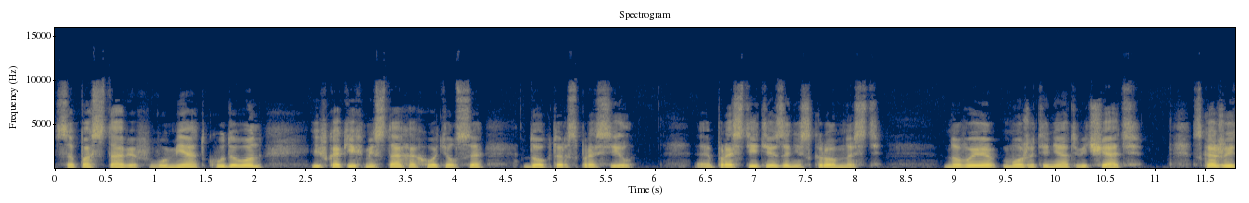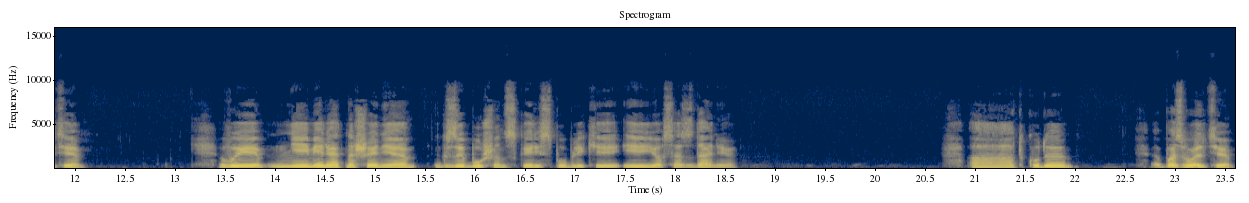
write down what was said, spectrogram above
сопоставив в уме, откуда он, и в каких местах охотился, доктор спросил. «Э, «Простите за нескромность, но вы можете не отвечать. Скажите, вы не имели отношения к Зыбушинской республике и ее созданию?» «А откуда...» «Позвольте,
